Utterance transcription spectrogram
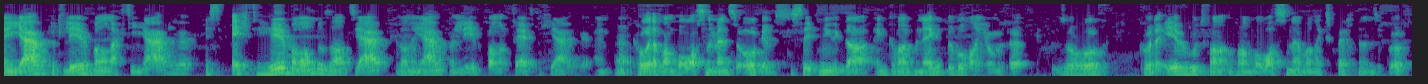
een jaar op het leven van een 18-jarige is echt helemaal anders dan, het jaar, dan een jaar op een leven van een 50-jarige. En Ja. ik hoor dat van volwassene mensen ook, hè, dus het is zeker niet dat ik dat enkel vanuit mijn eigen bubbel van jongeren zo hoor. Ik hoor dat evengoed van, van volwassenen en van experten enzovoort.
